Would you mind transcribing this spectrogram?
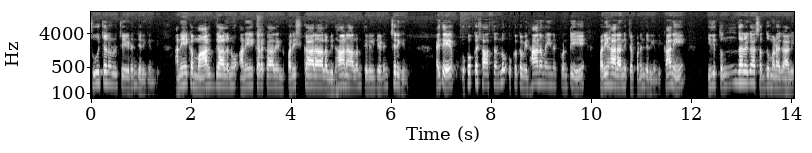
సూచనలు చేయడం జరిగింది. అనేక మార్గాలను అనేక రకాలైన పరిష్కారాల విధానాలను తెలియజేయడం జరిగింది. అయితే ఒక్కొక్క శాస్త్రంలో ఒక్కొక్క విధానమైనటువంటి పరిహారాన్ని చెప్పడం జరిగింది. కానీ ఇది తొందరగా సద్దుమణగాలి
